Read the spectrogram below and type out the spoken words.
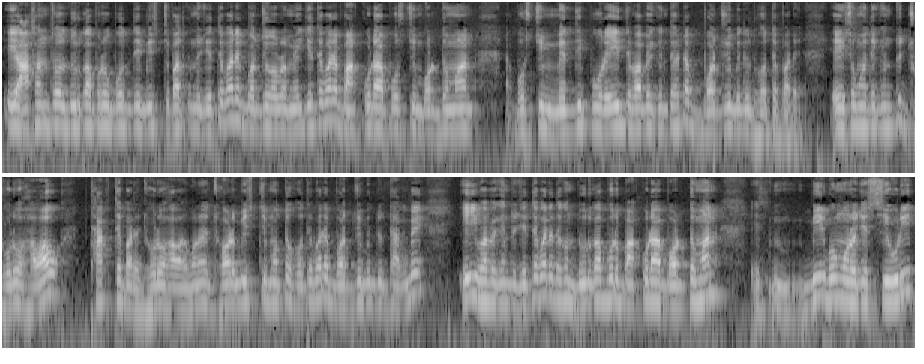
এই আসানসোল, দুর্গাপুর উপর দিয়ে বৃষ্টিপাত কিন্তু যেতে পারে বজ্রগর্ভ মেঘ যেতে পারে, বাঁকুড়া, পশ্চিম বর্ধমান, পশ্চিম মেদিনীপুর এইভাবে কিন্তু একটা বজ্রবিদ্যুৎ হতে পারে। এই সময়তে কিন্তু ঝোড়ো হাওয়াও থাকতে পারে, ঝোড়ো হাওয়া মানে ঝড় বৃষ্টির মতো হতে পারে, বজ্রবিদ্যুৎ থাকবে এইভাবে কিন্তু যেতে পারে। দেখুন, দুর্গাপুর, বাঁকুড়া, বর্ধমান বীরভূম, রয়েছে সিউড়ি,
